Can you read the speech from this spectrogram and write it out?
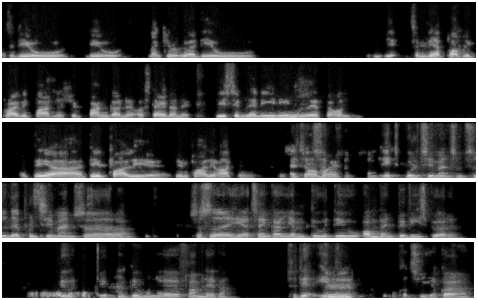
Altså det er jo, det er jo man kan jo høre, det er jo, som det her public-private partnership, bankerne og staterne, de er simpelthen en enhed efterhånden. Og det er, det er, et farlig, det er en farlig retning. Altså som, som, som eks-politimand, som tidligere politimand, så, så sidder jeg her og tænker, jamen det, det er jo omvendt bevisbyrde. Det er jo det, det, det hun øh, fremlægger. Så det har intet mm. med demokrati at gøre.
